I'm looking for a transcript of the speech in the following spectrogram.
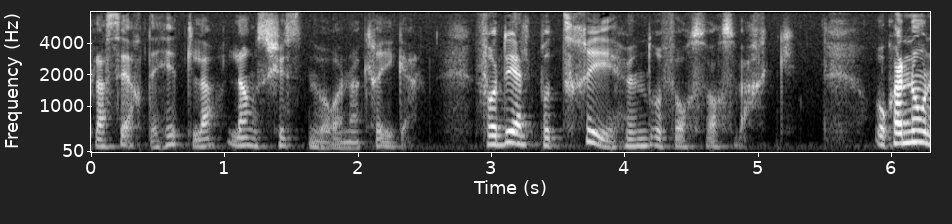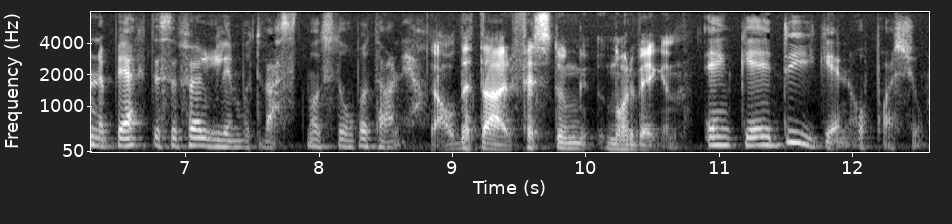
plasserte Hitler langs kysten vår under krigen. Fordelt på 300 forsvarsverk. Og kanonene pekte selvfølgelig mot vest, mot Storbritannia. Ja, og Dette er Festung Norwegen. En gedigen operasjon.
